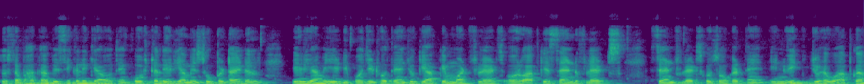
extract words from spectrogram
तो सभा का बेसिकली क्या होते हैं? कोस्टल एरिया में सुपर टाइडल एरिया में ये डिपॉजिट होते हैं जो कि आपके मड फ्लैट्स और आपके सैंड फ्लैट्स सैंड फ्लैट्स को शो करते हैं। इन विच जो है वो आपका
